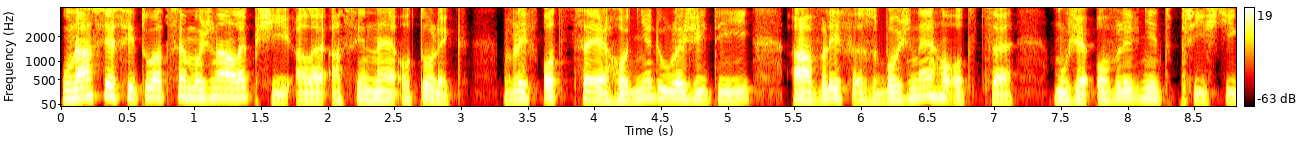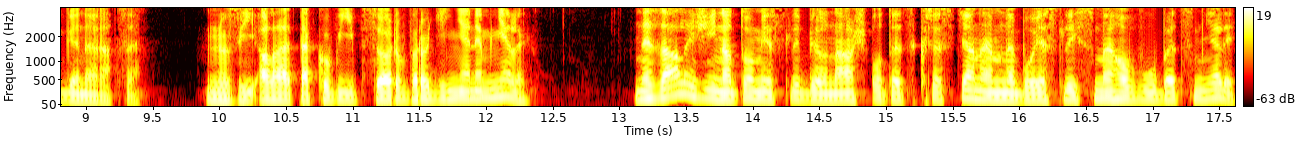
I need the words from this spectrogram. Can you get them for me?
U nás je situace možná lepší, ale asi ne o tolik. Vliv otce je hodně důležitý a vliv zbožného otce může ovlivnit příští generace. Mnozí ale takový vzor v rodině neměli. Nezáleží na tom, jestli byl náš otec křesťanem nebo jestli jsme ho vůbec měli.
